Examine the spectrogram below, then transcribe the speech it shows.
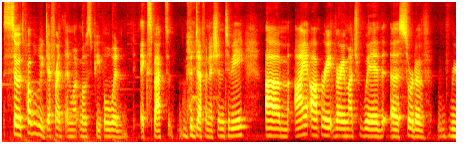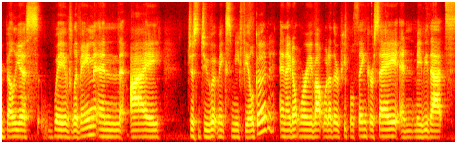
so it's probably different than what most people would expect the definition to be. Um, I operate very much with a sort of rebellious way of living, and I just do what makes me feel good, and I don't worry about what other people think or say. And maybe that's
